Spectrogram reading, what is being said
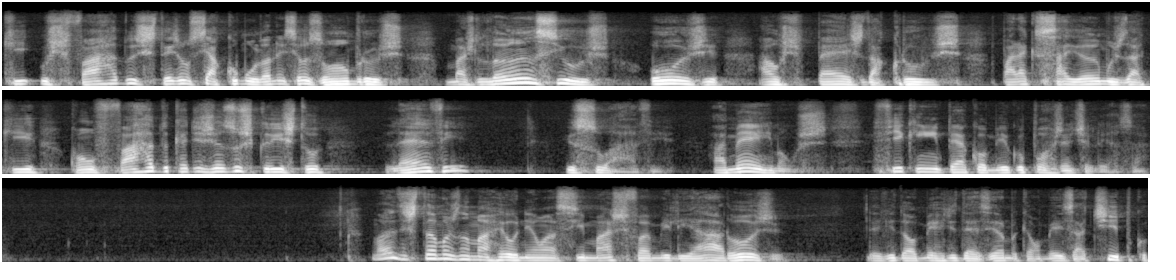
que os fardos estejam se acumulando em seus ombros, mas lance-os hoje aos pés da cruz, para que saiamos daqui com o fardo que é de Jesus Cristo, leve e suave. Amém, irmãos? Fiquem em pé comigo, por gentileza. Nós estamos numa reunião assim mais familiar hoje, devido ao mês de dezembro, que é um mês atípico.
